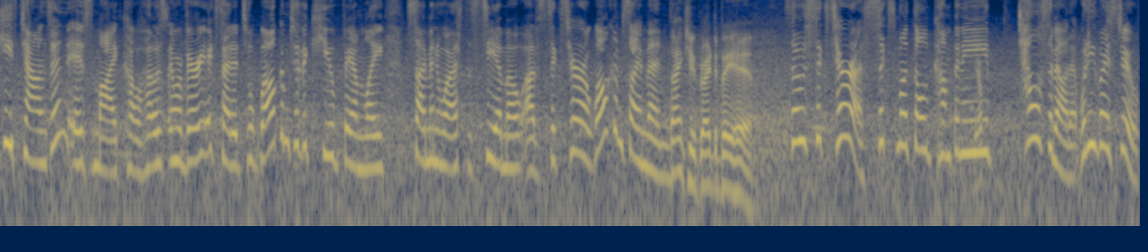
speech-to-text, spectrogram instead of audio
Keith Townsend is my co-host, and we're very excited to welcome to the CUBE family, Simon West, the CMO of Cyxtera. Welcome, Simon. Thank you, great to be here. So Cyxtera, six-month-old company. Yep. Tell us about it, what do you guys do?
